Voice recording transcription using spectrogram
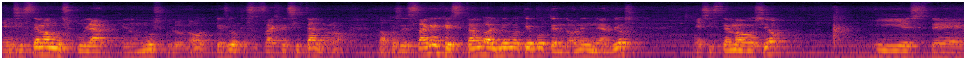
el, sistema muscular, en un músculo, ¿no? que es lo que se está ejercitando. ¿no? No, pues se están ejercitando al mismo tiempo tendones, nervios, el sistema óseo y este,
